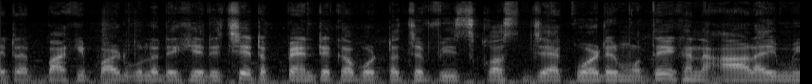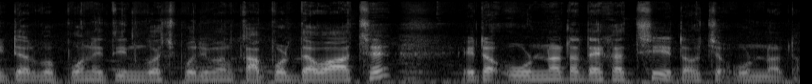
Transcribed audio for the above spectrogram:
এটা বাকি পার্টগুলো দেখিয়ে দিচ্ছি। এটা প্যান্টের কাপড়টা হচ্ছে ভিসকস জ্যাকওয়ার্ডের মধ্যে। এখানে আড়াই মিটার বা পৌনে তিন গজ পরিমাণ কাপড় দেওয়া আছে। এটা ওড়নাটা দেখাচ্ছি, এটা হচ্ছে ওড়নাটা।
